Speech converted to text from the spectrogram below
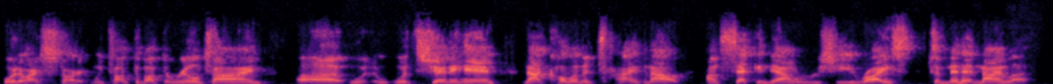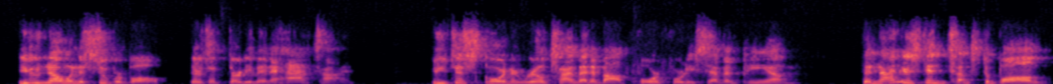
where do I start? We talked about the real time uh, w- with Shanahan not calling a timeout on second down with Rashee Rice. A minute nine left. You know, in the Super Bowl, there's a 30 minute halftime. You just scored in real time at about 4:47 p.m. The Niners didn't touch the ball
